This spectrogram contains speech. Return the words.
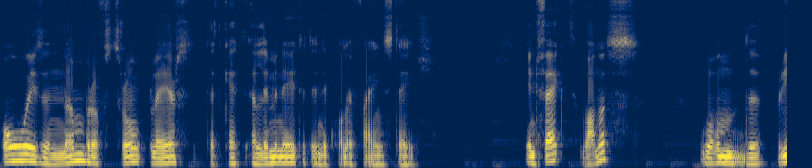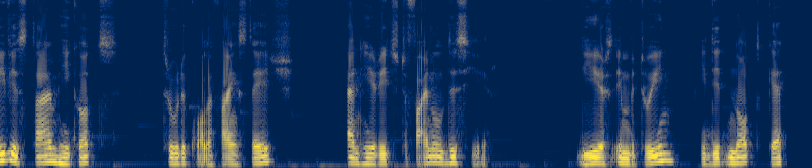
always a number of strong players that get eliminated in the qualifying stage. In fact, Wannes won the previous time he got through the qualifying stage and he reached the final this year. The years in between, he did not get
